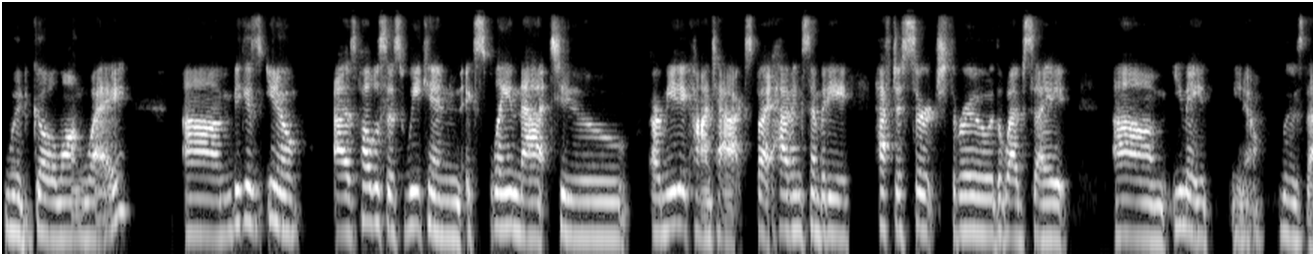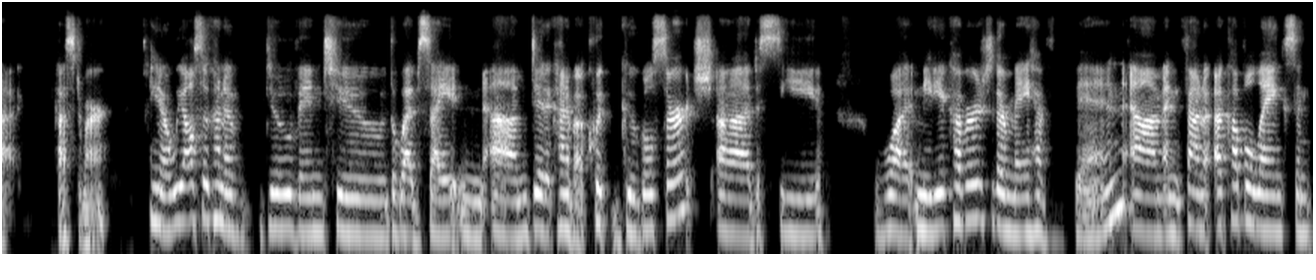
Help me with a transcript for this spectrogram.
would go a long way. Um, because you know as publicists we can explain that to our media contacts but having somebody have to search through the website um, you may you know lose that customer you know we also kind of dove into the website and um, did a kind of a quick google search uh, to see what media coverage there may have been um, and found a couple links. And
